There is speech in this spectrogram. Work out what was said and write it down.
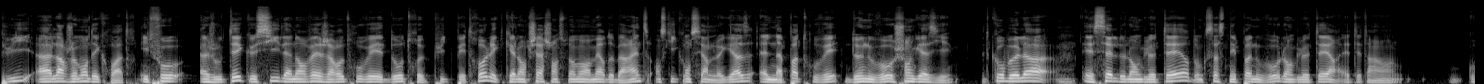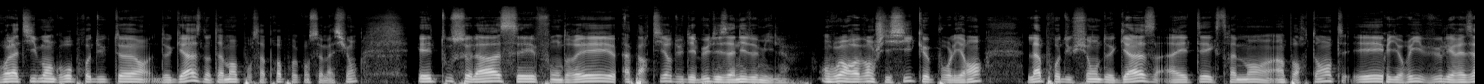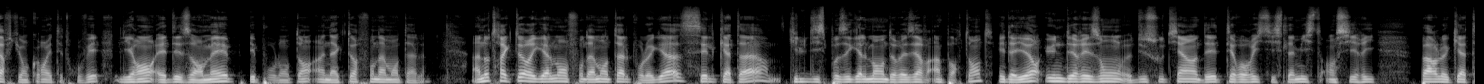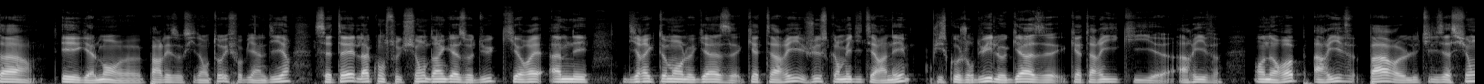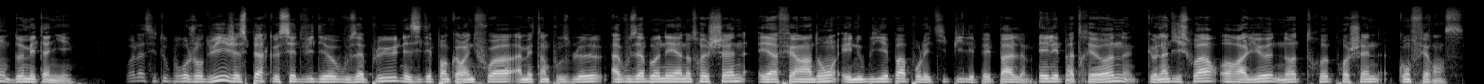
puis à largement décroître. Il faut ajouter que si la Norvège a retrouvé d'autres puits de pétrole et qu'elle en cherche en ce moment en mer de Barents, en ce qui concerne le gaz, elle n'a pas trouvé de nouveaux champs gaziers. Cette courbe-là est celle de l'Angleterre, donc ça ce n'est pas nouveau. L'Angleterre était un relativement gros producteur de gaz, notamment pour sa propre consommation, et tout cela s'est effondré à partir du début des années 2000. On voit en revanche ici que pour l'Iran, la production de gaz a été extrêmement importante et, a priori, vu les réserves qui ont encore été trouvées, l'Iran est désormais et pour longtemps un acteur fondamental. Un autre acteur également fondamental pour le gaz, c'est le Qatar, qui lui dispose également de réserves importantes. Et d'ailleurs, une des raisons du soutien des terroristes islamistes en Syrie par le Qatar et également euh, par les Occidentaux, il faut bien le dire, c'était la construction d'un gazoduc qui aurait amené directement le gaz qatari jusqu'en Méditerranée, puisqu'aujourd'hui le gaz qatari qui euh, arrive en Europe arrive par l'utilisation de méthaniers. Voilà, c'est tout pour aujourd'hui. J'espère que cette vidéo vous a plu. N'hésitez pas encore une fois à mettre un pouce bleu, à vous abonner à notre chaîne et à faire un don. Et n'oubliez pas pour les Tipeee, les PayPal et les Patreon que lundi soir aura lieu notre prochaine conférence.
